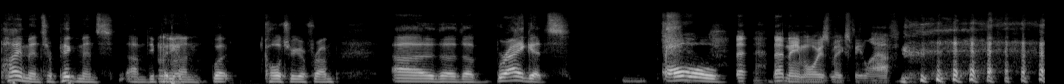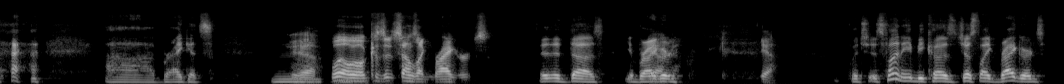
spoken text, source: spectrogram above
piments or pigments, um, depending Mhm. on what culture you're from, uh, the the braggots, all that, that name always makes me laugh. ah braggots. Yeah. Mm, Well, because it sounds like braggarts. it, it does. You braggart. Yeah. Which is funny because just like braggarts,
